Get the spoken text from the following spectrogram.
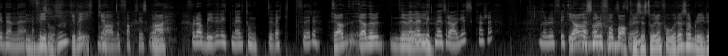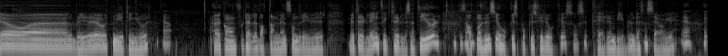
i denne episoden ikke. hva det faktisk var? Nei. For da blir det litt mer tungtvektere. Ja, ja, det, det, Eller litt mer tragisk, kanskje? Når du Ja, altså når du får bakgrunnshistorien. for ordet, så blir det jo, eh, blir det jo et mye tyngre ord. Ja. Og jeg kan fortelle datteren min som driver med trylling, fikk tryllesett til jul, at når hun sier hokus pokus filiokus, så siterer hun Bibelen. Det syns jeg var gøy. Ja, hun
